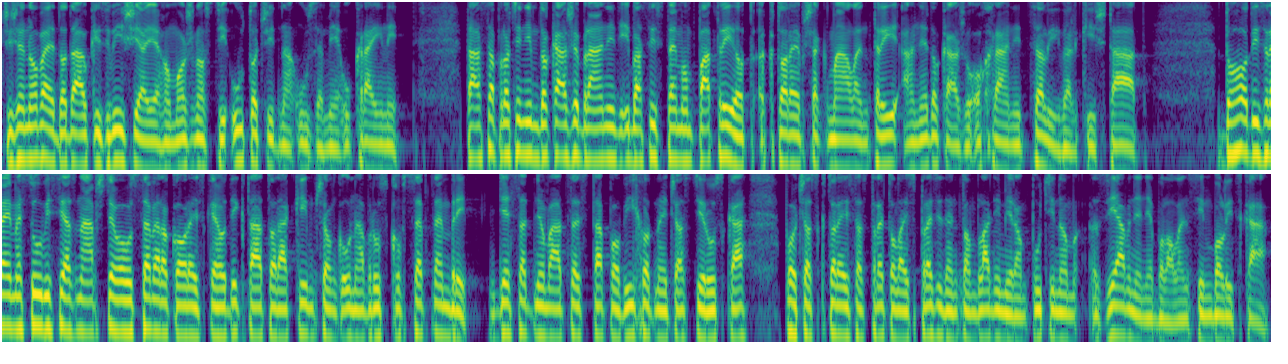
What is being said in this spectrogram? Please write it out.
čiže nové dodávky zvýšia jeho možnosti útočiť na územie Ukrajiny. Tá sa proti ním dokáže brániť iba systémom Patriot, ktoré však má len tri a nedokážu ochrániť celý veľký štát. Dohody zrejme súvisia s návštevou severokorejského diktátora Kim Jong-una v Rusku v septembri. Desaťdňová cesta po východnej časti Ruska, počas ktorej sa stretol aj s prezidentom Vladimírom Putinom, zjavne nebola len symbolická.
